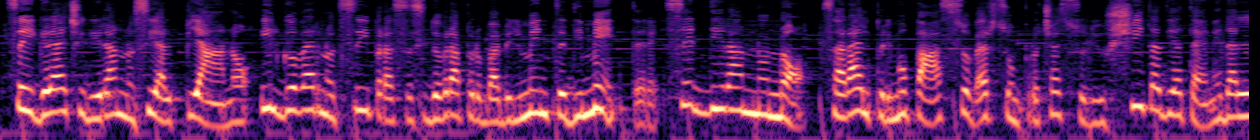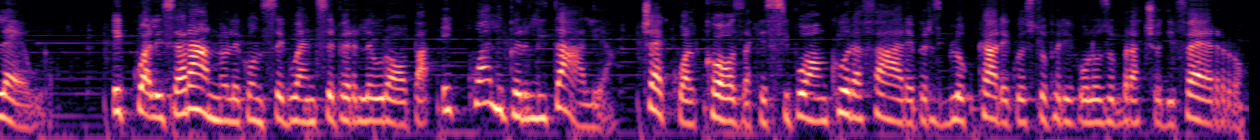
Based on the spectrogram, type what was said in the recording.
Se i greci diranno sì al piano, il governo Tsipras si dovrà probabilmente dimettere. Se diranno no, sarà il primo passo verso un processo di uscita di Atene dall'euro. E quali saranno le conseguenze per l'Europa e quali per l'Italia? C'è qualcosa che si può ancora fare per sbloccare questo pericoloso braccio di ferro?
